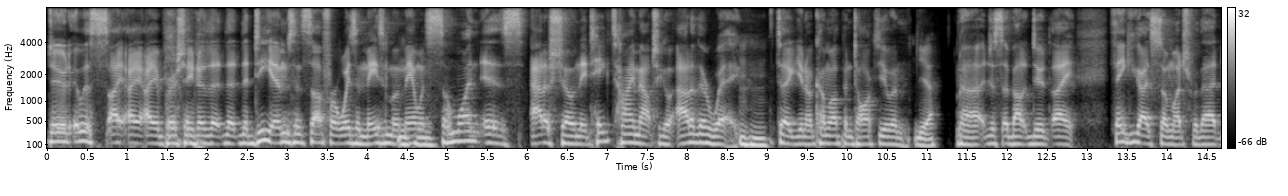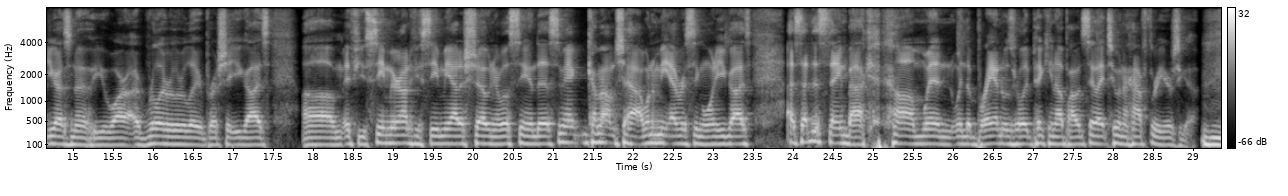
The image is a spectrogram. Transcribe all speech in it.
Dude, it was I I, I appreciate you know the, the, the DMs and stuff are always amazing. But mm-hmm. man, when mm-hmm. someone is at a show and they take time out to go out of their way mm-hmm. to you know come up and talk to you and yeah uh, just about it, dude. I thank you guys so much for that. You guys know who you are. I really, really, really appreciate you guys. Um, if you see me around, if you see me at a show and you're listening to this, man, come out and chat. I want to meet every single one of you guys. I said this thing back um, when when the brand was really picking up. I would say like two and a half, three years ago. Mm-hmm.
